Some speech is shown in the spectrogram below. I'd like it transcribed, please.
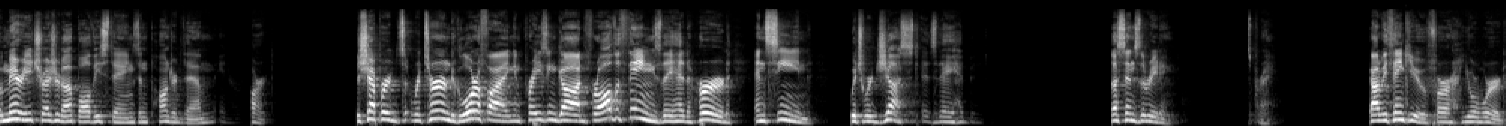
But Mary treasured up all these things and pondered them in her heart. The shepherds returned, glorifying and praising God for all the things they had heard and seen, which were just as they had been told. Thus ends the reading. Let's pray. God, we thank you for your word.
